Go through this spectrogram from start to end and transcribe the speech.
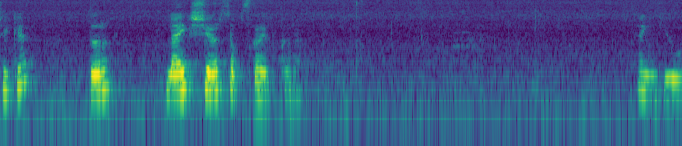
ठीक आहे? तर लाईक शेअर सबस्क्राईब करा. Thank you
